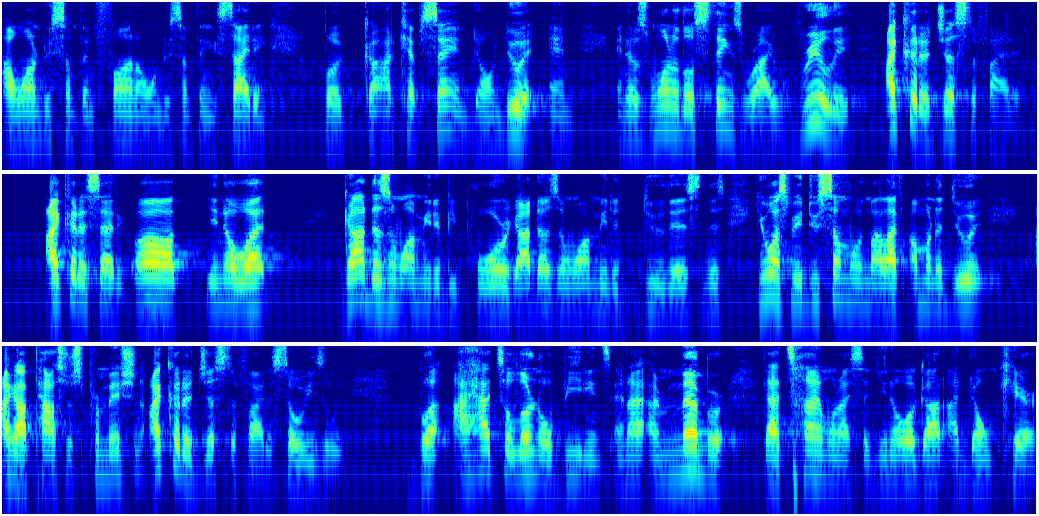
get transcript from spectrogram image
I want to do something fun. I want to do something exciting. But God kept saying, don't do it. And, and it was one of those things where I really, I could have justified it. I could have said, oh, you know what? God doesn't want me to be poor. God doesn't want me to do this and this. He wants me to do something with my life. I'm going to do it. I got pastor's permission. I could have justified it so easily. But I had to learn obedience. And I, I remember that time when I said, you know what, God, I don't care.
